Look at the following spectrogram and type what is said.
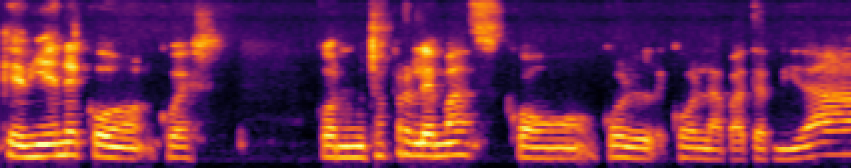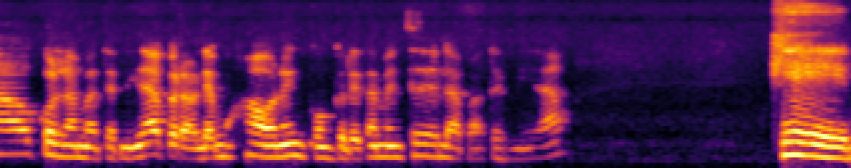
que viene con, pues, con muchos problemas con, con, con, la paternidad o con la maternidad, pero hablemos ahora en concretamente de la paternidad, que,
